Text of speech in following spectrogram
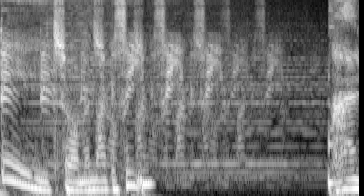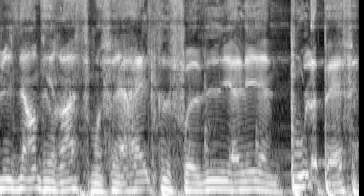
Det tomme magasin. Hej, mit navn er Rasmus, og jeg har altid fået at vide, at jeg er lidt af en bullerbasse.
